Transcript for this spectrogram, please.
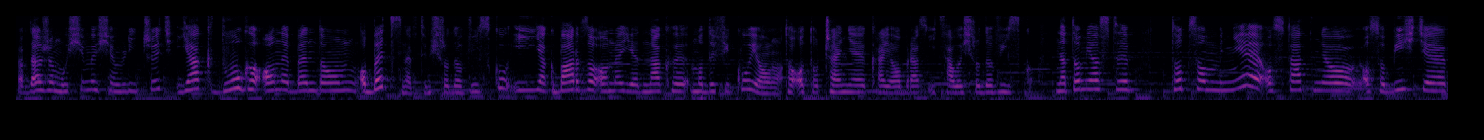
prawda, że musimy się liczyć, jak długo one będą obecne w tym środowisku i jak bardzo one jednak modyfikują to otoczenie, krajobraz i całe środowisko. Natomiast to, co mnie ostatnio osobiście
